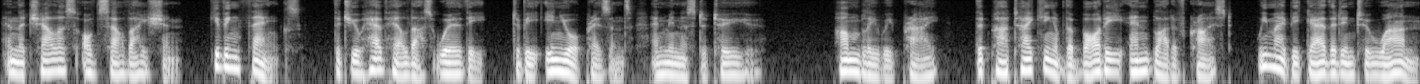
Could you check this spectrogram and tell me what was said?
and the chalice of salvation, giving thanks that you have held us worthy to be in your presence and minister to you. Humbly we pray that partaking of the body and blood of Christ, we may be gathered into one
